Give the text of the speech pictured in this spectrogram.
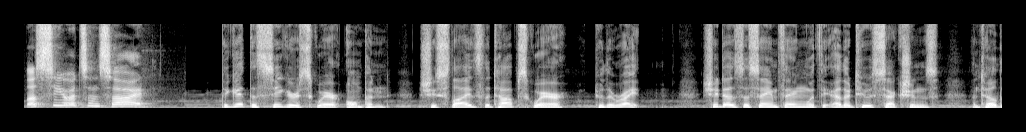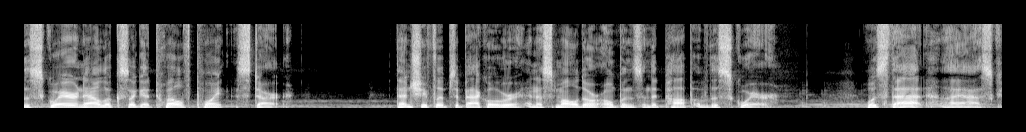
Let's see what's inside. To get the Seeger square open, she slides the top square to the right. She does the same thing with the other two sections until the square now looks like a 12 point star. Then she flips it back over and a small door opens in the top of the square. What's that? I ask.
